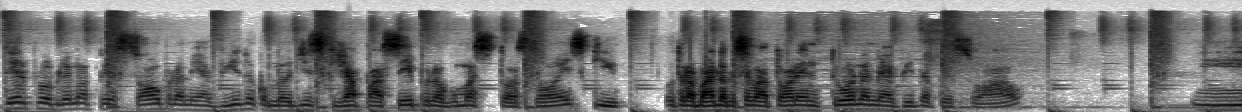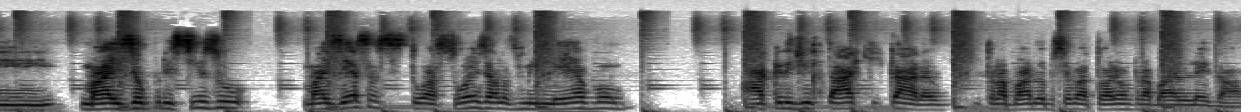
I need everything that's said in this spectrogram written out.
ter problema pessoal para minha vida, como eu disse que já passei por algumas situações que o trabalho do observatório entrou na minha vida pessoal. E mas eu preciso, mas essas situações elas me levam a acreditar que, cara, o trabalho do observatório é um trabalho legal.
